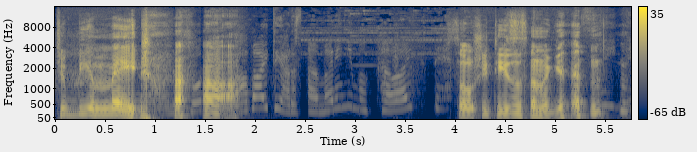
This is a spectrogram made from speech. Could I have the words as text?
to be a maid. so she teases him again.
